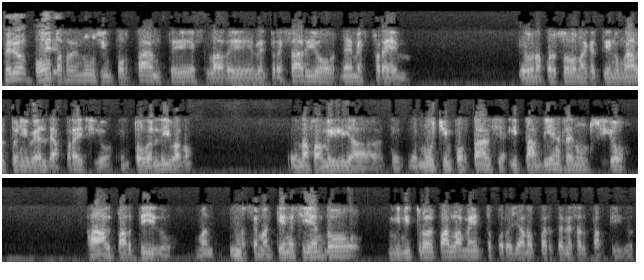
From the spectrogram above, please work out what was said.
Pero, Otra renuncia importante es la del empresario Nemes Frem, que es una persona que tiene un alto nivel de aprecio en todo el Líbano, es una familia de, mucha importancia y también renunció al partido. se mantiene siendo ministro del Parlamento, pero ya no pertenece al partido.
